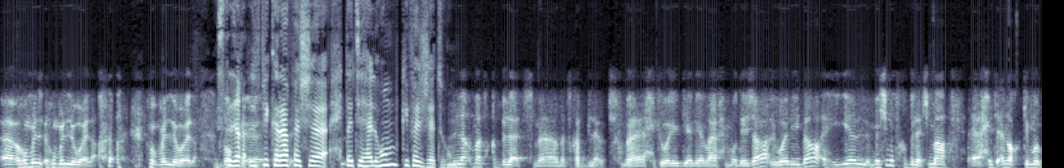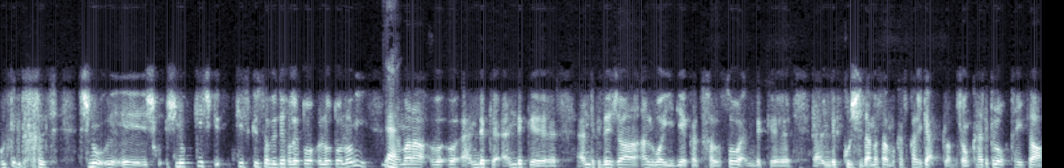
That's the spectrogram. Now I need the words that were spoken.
آه، هم ال- هم الأولى. هم الأولى. آه، الفكرة فاش حطيتيها لهم كيفاش جاتهم؟ لا ما تقبلاتش ما ما تقبلاتش. ما حيت الوالد ديالي الله يرحمه ديجا الوالدة هي ماشي ما تقبلاتش ما حيت أنا كما قلت لك دخلت شنو ش- شنو كيس كيسكو سافو دير لوتونومي آه. زعما راه عندك عندك آه، عندك ديجا ان ديالك كتخلصو عندك آه، عندك كلشي زعما ما كتبقاش كاع تطلب دونك هذيك الوقيتة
